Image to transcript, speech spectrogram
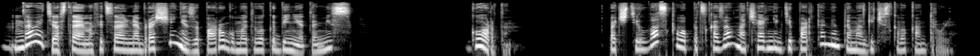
«Давайте оставим официальное обращение за порогом этого кабинета, мисс...» «Гордон», — почти ласково подсказал начальник департамента магического контроля.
